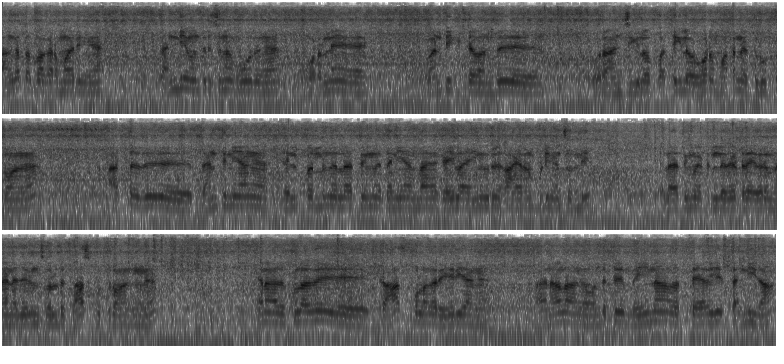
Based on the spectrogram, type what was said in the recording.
தங்கத்தை பார்க்குற மாதிரிங்க. தண்ணி வந்துருச்சுன்னா போதுங்க. உடனே வண்டிக்கிட்ட வந்து ஒரு அஞ்சு கிலோ பத்து கிலோ கூட மட்டன் எடுத்து கொடுத்துருவாங்க. அடுத்தது தனித்தனியாங்க ஹெல்ப்பர்லேருந்து எல்லாத்துக்குமே தனியாக இருந்தாங்க. கையில் ஐநூறு ஆயிரம் பிடிங்கன்னு சொல்லி எல்லாத்துக்குமே ட்ரில்லரு டிரைவர் மேனேஜர்னு சொல்லிட்டு காசு கொடுத்துருவாங்கங்க. ஏன்னா அது ஃபுல்லாகவே காசு புலங்குற ஏரியாங்க. அதனால் அங்கே வந்துட்டு மெயினாக தேவையே தண்ணி தான்.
